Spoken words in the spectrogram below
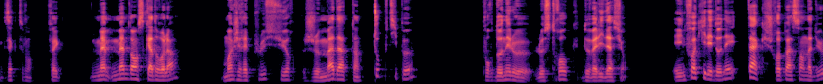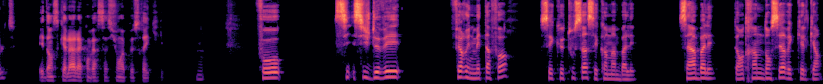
Exactement. Fait que même, même dans ce cadre-là, moi, j'irais plus sur je m'adapte un tout petit peu pour donner le, le stroke de validation. Et une fois qu'il est donné, tac, je repasse en adulte. Et dans ce cas-là, la conversation, elle peut se rééquilibrer. Faut, si, si je devais faire une métaphore, c'est que tout ça, c'est comme un ballet. C'est un ballet. Tu es en train de danser avec quelqu'un.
